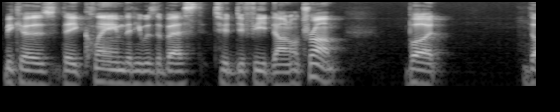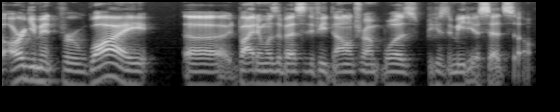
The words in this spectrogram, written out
because they claimed that he was the best to defeat Donald Trump, but the argument for why uh, Biden was the best to defeat Donald Trump was because the media said so.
